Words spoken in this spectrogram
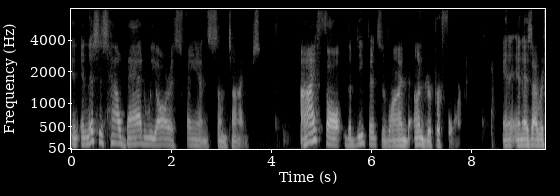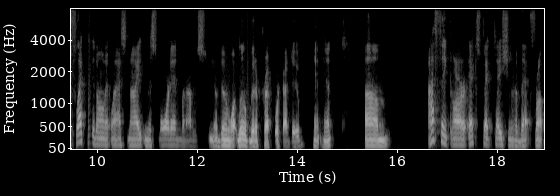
and, and this is how bad we are as fans sometimes. I thought the defensive line underperformed. And, and, as I reflected on it last night and this morning when I was, you know, doing what little bit of prep work I do, hint, hint, um, I think our expectation of that front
